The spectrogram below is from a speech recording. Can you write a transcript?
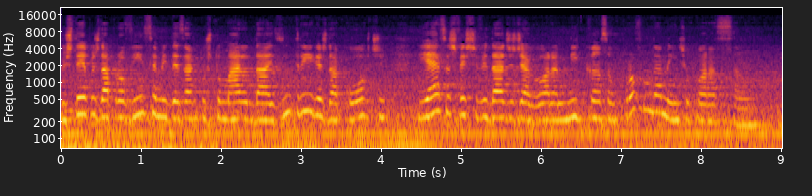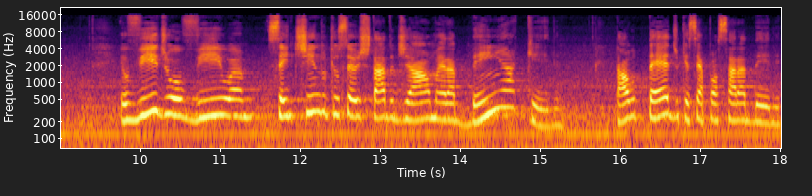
Os tempos da província me desacostumaram das intrigas da corte e essas festividades de agora me cansam profundamente o coração. Eu vídeo ouviu-a, sentindo que o seu estado de alma era bem aquele. Tal tédio que se apossara dele,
